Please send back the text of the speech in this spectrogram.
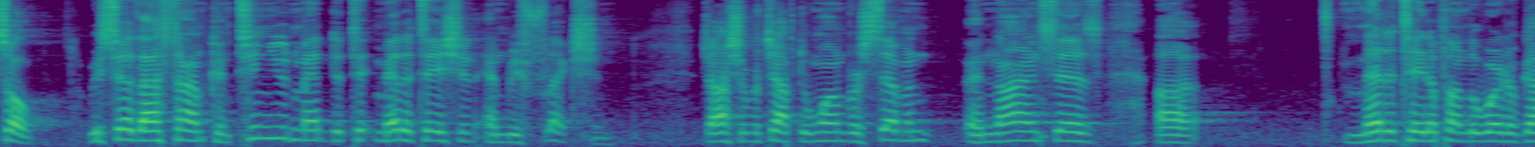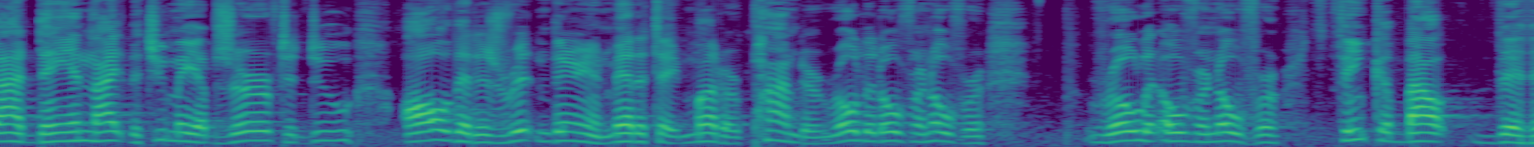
So, we said last time continued medita- meditation and reflection. Joshua chapter 1, verse 7 and 9 says, uh, Meditate upon the word of God day and night that you may observe to do all that is written therein. Meditate, mutter, ponder, roll it over and over, roll it over and over. Think about the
